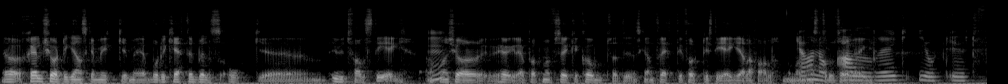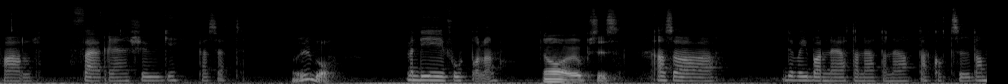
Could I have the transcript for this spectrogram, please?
Jag har själv kört det ganska mycket med både kettlebells och eh, utfallssteg. Att Mm. man kör högre att man försöker komma upp så att det ska en 30-40 steg i alla fall. Jag har nog strosar iväg. aldrig gjort utfall färre än 20 per set. Det är bra. Men det är fotbollen. Ja, ja, precis. Alltså, det var ju bara nöta, nöta, nöta kortsidan.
